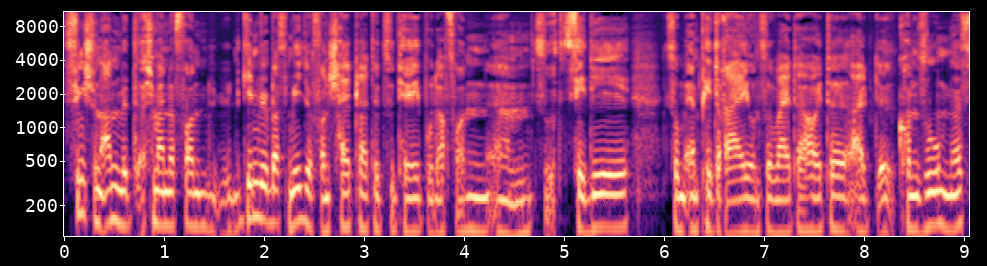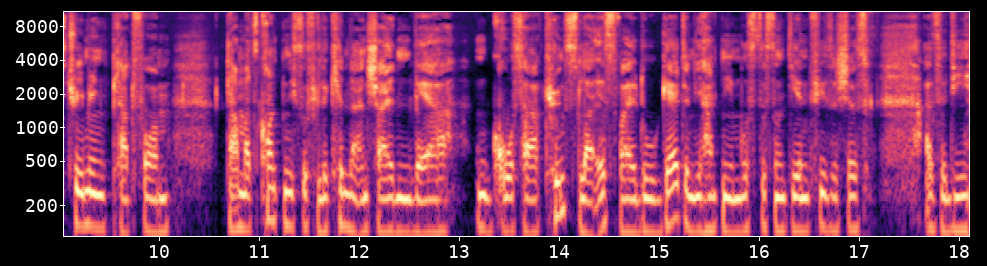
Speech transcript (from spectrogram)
es fing schon an mit, ich meine, von, gehen wir übers Medium, von Schallplatte zu Tape oder von ähm, zu CD zum MP3 und so weiter. Heute halt äh, Konsum, ne, Streaming-Plattform. Damals konnten nicht so viele Kinder entscheiden, wer ein großer Künstler ist, weil du Geld in die Hand nehmen musstest und dir ein physisches, also die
